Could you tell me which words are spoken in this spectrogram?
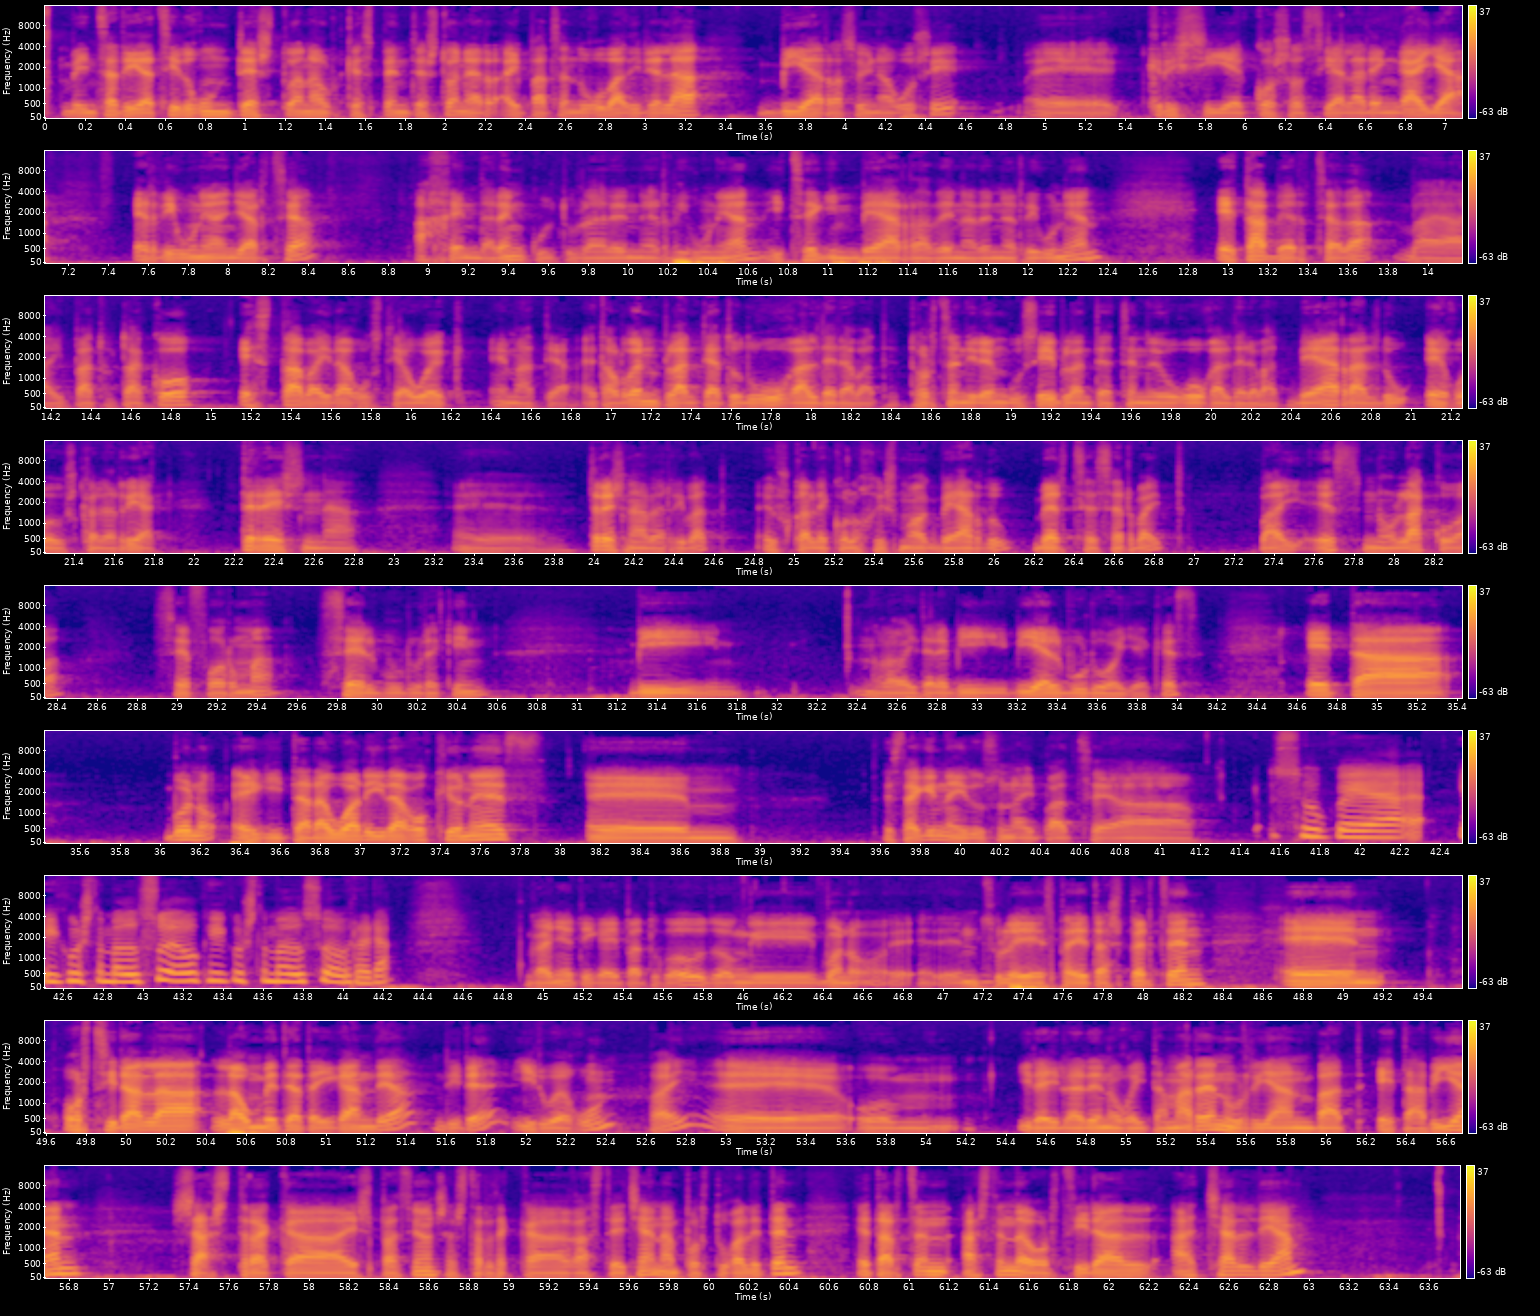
behintzat idatzi dugun testuan, aurkezpen testuan, er, aipatzen dugu badirela bi arrazoi nagusi, e, krisi ekosozialaren gaia erdigunean jartzea, agendaren, kulturaren erdigunean, hitz egin beharra denaren erdigunean, eta bertzea da, ba, ipatutako eztabaida guzti hauek ematea. Eta orduen planteatu dugu galdera bat. Tortzen diren guztiei planteatzen dugu galdera bat. Behar aldu ego Euskal Herriak tresna, e, tresna berri bat. Euskal ekologismoak behar du, bertze zerbait. Bai, ez, nolakoa, ze forma, ze helbururekin, bi, nola baitere, bi, bi helburu horiek, ez? Eta, bueno, egitarauari dagokionez, eh, ez dakit nahi duzun aipatzea zuk e, ikusten baduzu, egoki ikusten baduzu aurrera. Gainetik aipatuko dut, ongi, bueno, entzulei ezpadieta espertzen, en, hortzirala launbetea eta igandea, dire, hiru egun, bai, e, om, irailaren hogeita marrean, urrian bat eta bian, sastraka espazioan, sastraka gaztetxean, Portugaleten, eta hartzen, azten da hortziral atxaldean,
